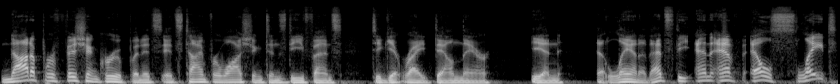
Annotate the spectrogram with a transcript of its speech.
not a proficient group, and it's it's time for Washington's defense to get right down there in Atlanta. That's the NFL slate.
